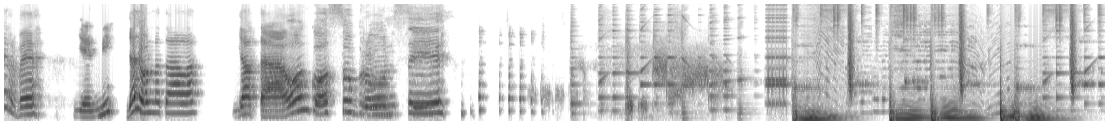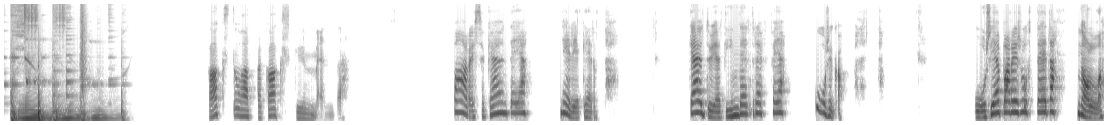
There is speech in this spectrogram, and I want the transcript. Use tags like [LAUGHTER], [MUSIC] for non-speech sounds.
Terve! Jenni. Ja Jonna täällä. Ja tää on Kossu Brunssi. ...2020. Baarissa käyntejä neljä kertaa. Käytyjä Tinder-treffejä kuusi kappaletta. Uusia parisuhteita nolla.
